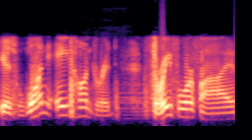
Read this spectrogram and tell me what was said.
is 1-800-345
